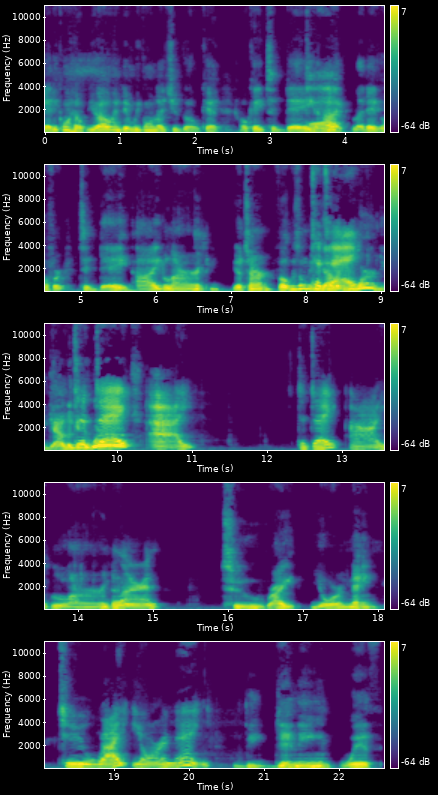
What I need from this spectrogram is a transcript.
Daddy gonna help you out and then we gonna let you go, okay? Okay, today. I let Daddy go first. Today I learned your turn. Focus on it. Today, You gotta look at the word. You gotta look at the word. Today. I today I Learned learn to write your name. to write your name. Beginning with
